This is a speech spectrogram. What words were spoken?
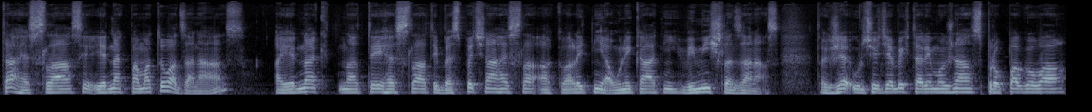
ta hesla si jednak pamatovat za nás, a jednak na ty hesla, ty bezpečná hesla a kvalitní a unikátní vymýšlet za nás. Takže určitě bych tady možná zpropagoval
